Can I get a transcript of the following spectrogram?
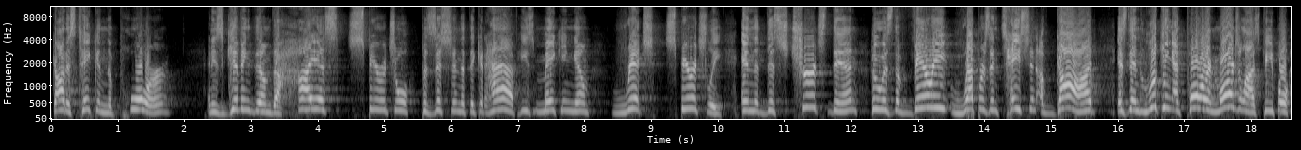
God has taken the poor and He's giving them the highest spiritual position that they could have. He's making them rich spiritually. And this church, then, who is the very representation of God, is then looking at poor and marginalized people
